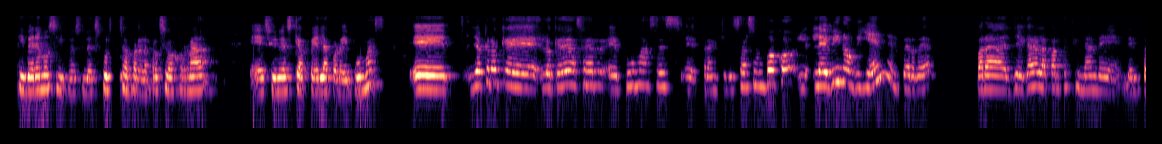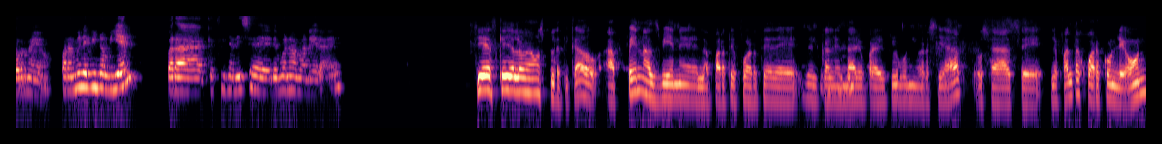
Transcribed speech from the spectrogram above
Y veremos si pues lo expulsan para la próxima jornada, eh, si no es que apela por ahí Pumas. yo creo que lo que debe hacer Pumas es tranquilizarse un poco. Le vino bien el perder, para llegar a la parte final del torneo. Para mí le vino bien para que finalice de buena manera. ¿eh? Sí, es que ya lo habíamos platicado. Apenas viene la parte fuerte del calendario para el Club Universidad. O sea, se, le falta jugar con León,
